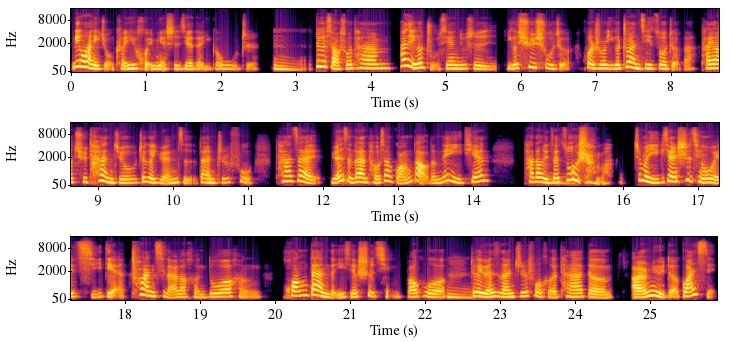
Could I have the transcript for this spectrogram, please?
另外一种可以毁灭世界的一个物质。嗯，这个小说它它的一个主线就是一个叙述者或者说一个传记作者吧，他要去探究这个原子弹之父他在原子弹投下广岛的那一天，他到底在做什么？这么一件事情为起点，串起来了很多很。荒诞的一些事情，包括这个原子弹之父和他的儿女的关系。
